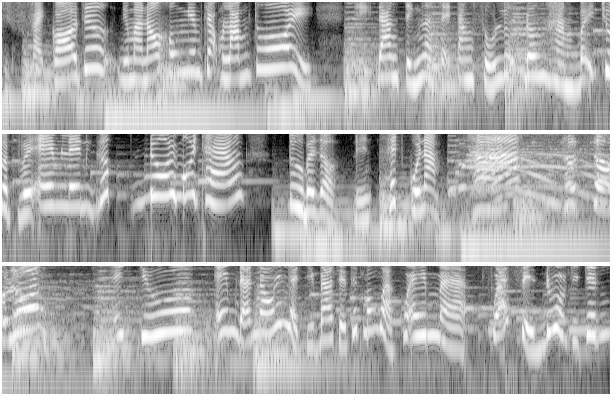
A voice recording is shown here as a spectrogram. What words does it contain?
Thì phải có chứ, nhưng mà nó không nghiêm trọng lắm thôi. Chị đang tính là sẽ tăng số lượng đơn hàng bẫy chuột với em lên gấp đôi mỗi tháng từ bây giờ đến hết cuối năm. Hả? Thực sự luôn Thấy chưa Em đã nói là chị ba sẽ thích món quà của em mà Quá xịn đúng không chị Trinh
